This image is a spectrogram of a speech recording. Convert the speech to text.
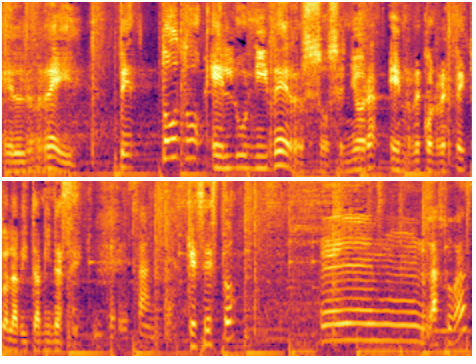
el rey de todo el universo, señora, en con respecto a la vitamina C. Interesante. ¿Qué es esto? Em, ¿Las uvas?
